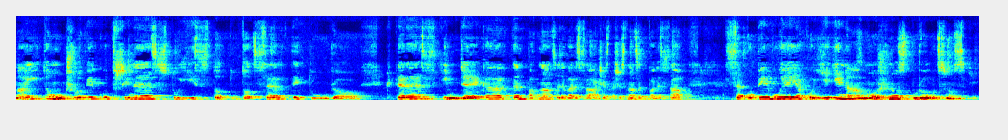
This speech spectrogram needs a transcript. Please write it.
mají tomu člověku přinést tu jistotu, to certitudo, které s tím Descartem 1596 a 1650 se objevuje jako jediná možnost budoucnosti.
